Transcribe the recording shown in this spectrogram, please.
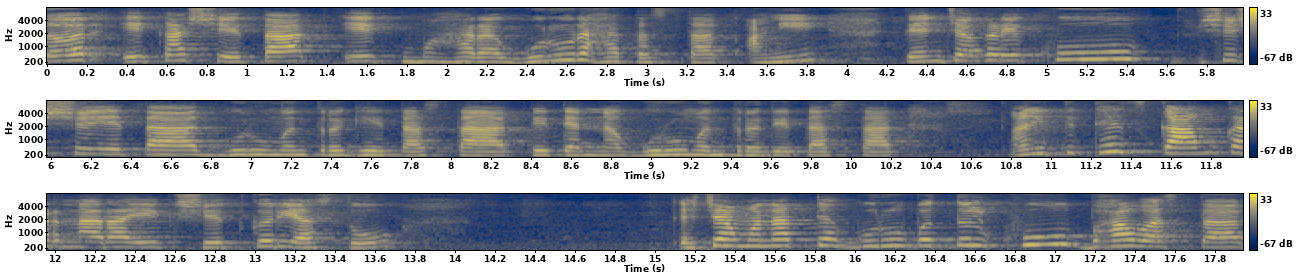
तर एका शेतात एक महारा गुरु राहत असतात आणि त्यांच्याकडे खूप शिष्य येतात गुरुमंत्र घेत असतात ते त्यांना गुरुमंत्र देत असतात. आणि तिथेच काम करणारा एक शेतकरी असतो. त्याच्या मनात त्या गुरुबद्दल खूप भाव असतात.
